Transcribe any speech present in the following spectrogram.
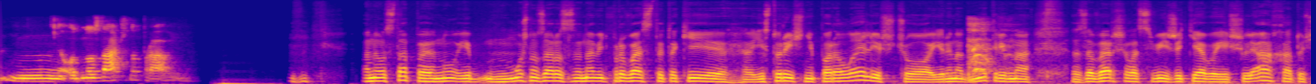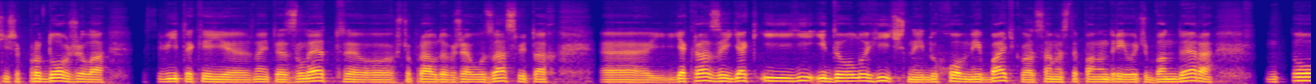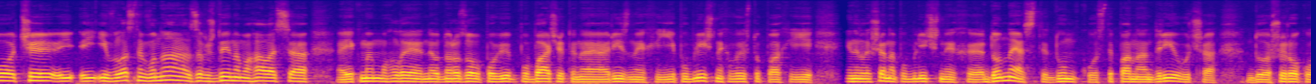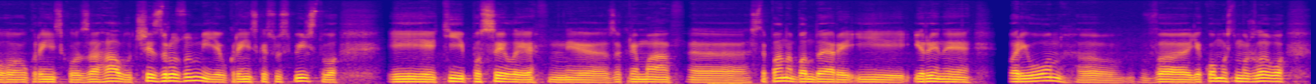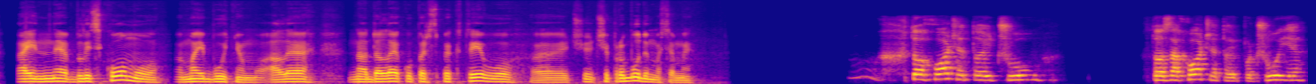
однозначно правильно. Пане Остапе, ну і можна зараз навіть провести такі е, історичні паралелі, що Ірина Дмитрівна завершила свій життєвий шлях, а точніше продовжила свій такий, е, знаєте, злет, е, щоправда, вже у засвітах, е, якраз як і її ідеологічний духовний батько, а саме Степан Андрійович Бандера. То чи і, і власне вона завжди намагалася, е, як ми могли неодноразово побачити на різних її публічних виступах, і, і не лише на публічних, е, донести думку Степана Андрійовича до широкого українського загалу, чи зрозуміє українське суспільство і ті посили, е, зокрема Степана Бандери і Ірини Паріон, в якомусь можливо. Хай не близькому майбутньому, але на далеку перспективу, е, чи, чи пробудемося ми? Хто хоче, той чув, хто захоче, той почує.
